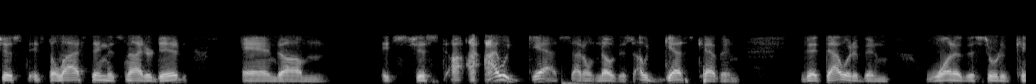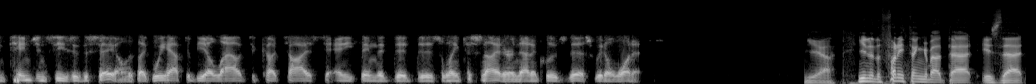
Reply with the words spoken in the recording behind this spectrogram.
just it's the last thing that Snyder did, and um, it's just I, I would guess I don't know this. I would guess Kevin that that would have been one of the sort of contingencies of the sale. It's like we have to be allowed to cut ties to anything that did that is linked to Snyder, and that includes this. We don't want it. Yeah. You know, the funny thing about that is that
